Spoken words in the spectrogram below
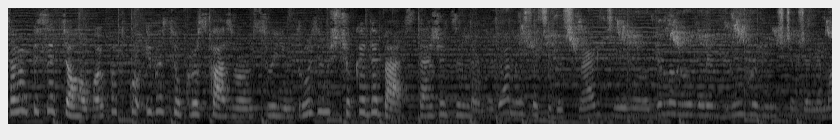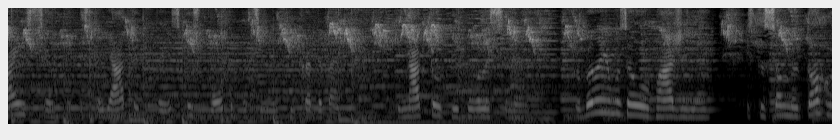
Саме після цього випадку Івасюк розказував своїм друзям, що КДБ стежить за ним. За два місяці до смерті Володимир говорив другові, що вже немає сил протистояти тиску з боку працівників КДБ, які надто опікувалися ним. Робили йому зауваження і стосовно того,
